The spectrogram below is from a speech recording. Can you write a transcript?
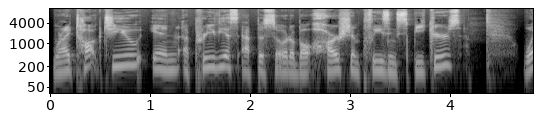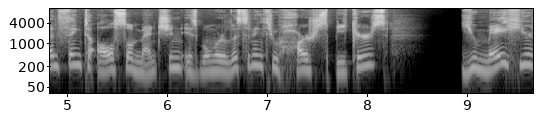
When I talked to you in a previous episode about harsh and pleasing speakers, one thing to also mention is when we're listening through harsh speakers, you may hear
